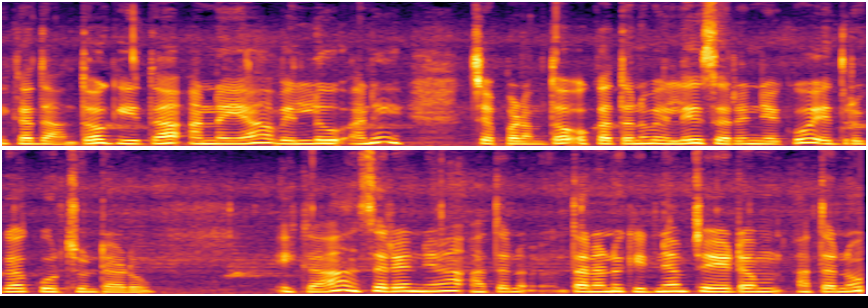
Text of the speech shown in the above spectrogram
ఇక దాంతో గీత అన్నయ్య వెళ్ళు అని చెప్పడంతో ఒకతను వెళ్ళి శరణ్యకు ఎదురుగా కూర్చుంటాడు. ఇక శరణ్య అతను తనను కిడ్నాప్ చేయడం అతను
